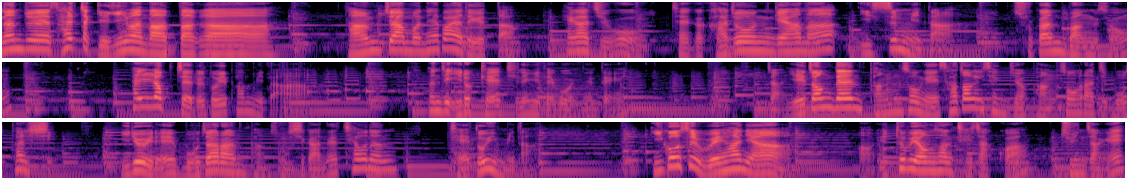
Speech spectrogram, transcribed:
지난주에 살짝 얘기만 나왔다가 다음 주에 한번 해봐야 되겠다 해가지고 제가 가져온 게 하나 있습니다. 주간 방송 탄력제를 도입합니다. 현재 이렇게 진행이 되고 있는데 자 예정된 방송에 사정이 생겨 방송을 하지 못할 시 일요일에 모자란 방송 시간을 채우는 제도입니다. 이것을 왜 하냐? 어, 유튜브 영상 제작과 주인장의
